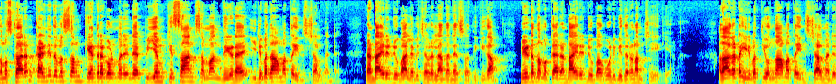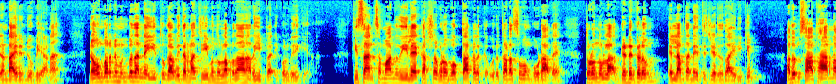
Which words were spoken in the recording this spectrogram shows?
നമസ്കാരം. കഴിഞ്ഞ ദിവസം കേന്ദ്ര ഗവൺമെന്റിന്റെ പി എം കിസാൻ സമ്മാനിധിയുടെ ഇരുപതാമത്തെ ഇൻസ്റ്റാൾമെന്റ്. രണ്ടായിരം രൂപ ലഭിച്ചവരെല്ലാം തന്നെ ശ്രദ്ധിക്കുക. വീണ്ടും നമുക്ക് രണ്ടായിരം രൂപ കൂടി വിതരണം ചെയ്യുകയാണ്. അതാകട്ടെ ഇരുപത്തിയൊന്നാമത്തെ ഇൻസ്റ്റാൾമെന്റ് രണ്ടായിരം രൂപയാണ്. നവംബറിന് മുൻപ് തന്നെ ഈ തുക വിതരണം ചെയ്യുമെന്നുള്ള പ്രധാന അറിയിപ്പ് ഇപ്പോൾ വരികയാണ്. കിസാൻ സമ്മാനിധിയിലെ കർഷക ഗുണഭോക്താക്കൾക്ക് ഒരു തടസ്സവും കൂടാതെ തുടർന്നുള്ള ഗഡുക്കളും എല്ലാം തന്നെ എത്തിച്ചേരുന്നതായിരിക്കും. അതും സാധാരണ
